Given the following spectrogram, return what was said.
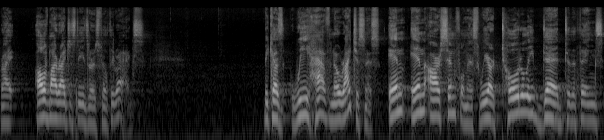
Right? All of my righteous deeds are as filthy rags. Because we have no righteousness. In, in our sinfulness, we are totally dead to the things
